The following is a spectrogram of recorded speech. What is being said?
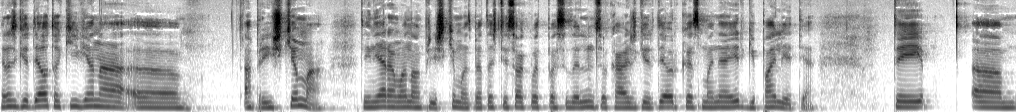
Ir aš girdėjau tokį vieną uh, apreiškimą. Tai nėra mano apreiškimas, bet aš tiesiog vat, pasidalinsiu, ką aš girdėjau ir kas mane irgi palėtė. Tai um,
